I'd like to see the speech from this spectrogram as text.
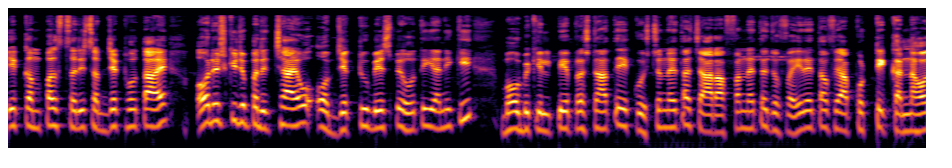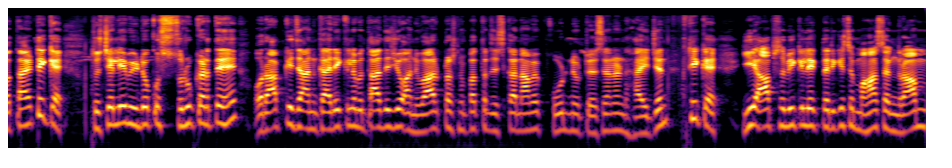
एक कंपलसरी सब्जेक्ट होता है और इसकी जो परीक्षा है वो ऑब्जेक्टिव बेस पे होती है, यानी कि बहुविकल्पीय प्रश्न आते एक क्वेश्चन रहता चार ऑप्शन रहते हैं, जो सही रहता है फिर आपको टिक करना होता है, ठीक है। तो चलिए वीडियो को शुरू करते हैं और आपकी जानकारी के लिए बता दीजिए, अनिवार्य प्रश्न पत्र जिसका नाम है फ़ूड, न्यूट्रिशन एंड हाइजन, ठीक है। ये आप सभी के लिए एक तरीके से महासंग्राम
